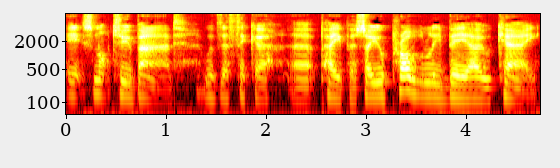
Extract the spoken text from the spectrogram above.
it's not too bad with the thicker uh, paper so you'll probably be okay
